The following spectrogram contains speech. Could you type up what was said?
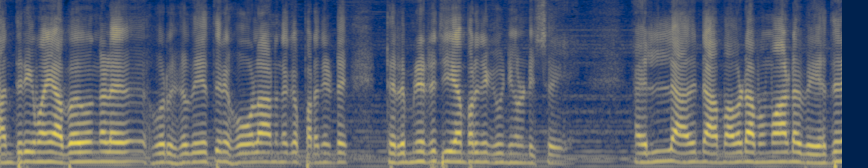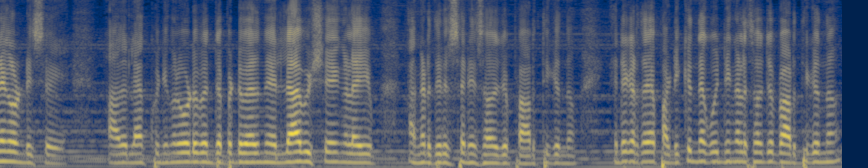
ആന്തരികമായ അപകടങ്ങൾ ഹൃദയത്തിന് ഹോളാണെന്നൊക്കെ പറഞ്ഞിട്ട് ടെർമിനേറ്റ് ചെയ്യാൻ പറഞ്ഞ കുഞ്ഞുങ്ങളുണ്ട് ഈശോയെ. എല്ലാ അതിന്റെ അവരുടെ അമ്മമാരുടെ വേദനകളുണ്ട് ഈശോയെ. അതെല്ലാം കുഞ്ഞുങ്ങളോട് ബന്ധപ്പെട്ട് വരുന്ന എല്ലാ വിഷയങ്ങളെയും അങ്ങനെ തിരുസനെ സംബന്ധിച്ച് പ്രാർത്ഥിക്കുന്നു. എന്റെ കർത്താവ് പഠിക്കുന്ന കുഞ്ഞുങ്ങളെ സംബന്ധിച്ച് പ്രാർത്ഥിക്കുന്നു.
